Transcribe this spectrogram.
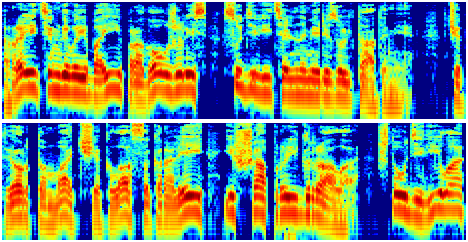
Рейтинговые бои продолжились с удивительными результатами. В четвертом матче класса королей Иша проиграла, что удивило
